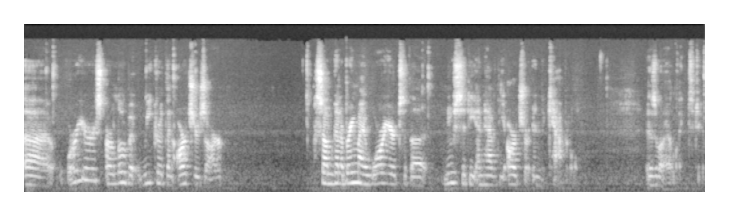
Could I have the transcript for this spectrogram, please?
uh, warriors are a little bit weaker than archers are. So I'm going to bring my warrior to the new city and have the archer in the capital is what I like to do.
